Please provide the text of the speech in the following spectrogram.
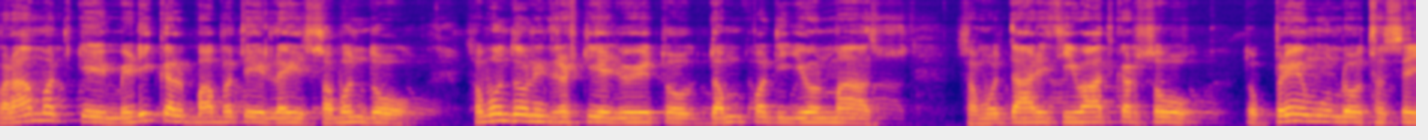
મરામત કે મેડિકલ બાબતે લઈ સંબંધો. સંબંધોની દ્રષ્ટિએ જોઈએ તો દંપતી જીવનમાં સમજદારીથી વાત કરશો તો પ્રેમ ઊંડો થશે,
